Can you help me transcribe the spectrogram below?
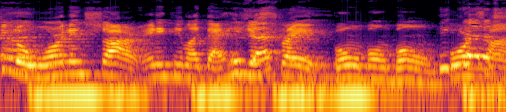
shoot a warning shot or anything like that. He just straight boom, boom, boom, He four could times. have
